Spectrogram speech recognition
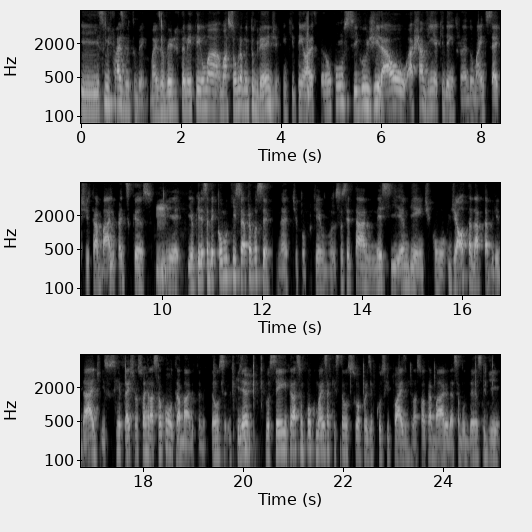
E isso me faz muito bem. Mas eu vejo também tem uma, uma sombra muito grande em que tem horas que eu não consigo girar a chavinha aqui dentro, né, do mindset de trabalho para descanso. Hum. E, e, eu queria saber como que isso é para você, né? Tipo, porque se você tá nesse ambiente com, de alta adaptabilidade, isso se reflete na sua relação com o trabalho também. Então, eu queria Sim. que você entrasse um pouco mais na questão sua, por exemplo, com os rituais em relação ao trabalho, dessa mudança de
